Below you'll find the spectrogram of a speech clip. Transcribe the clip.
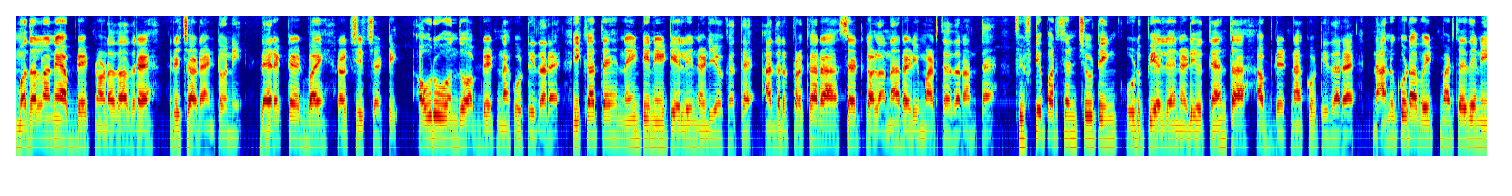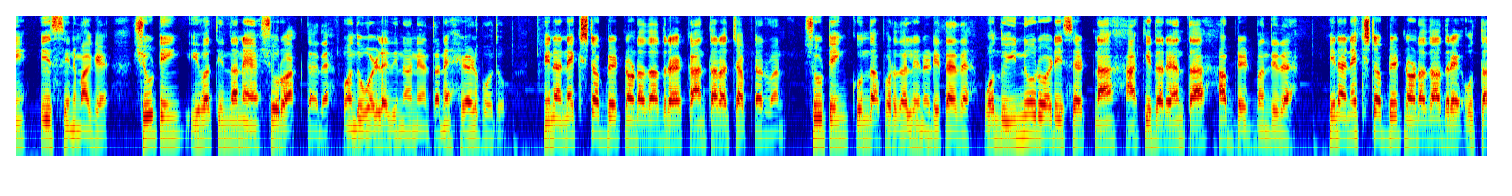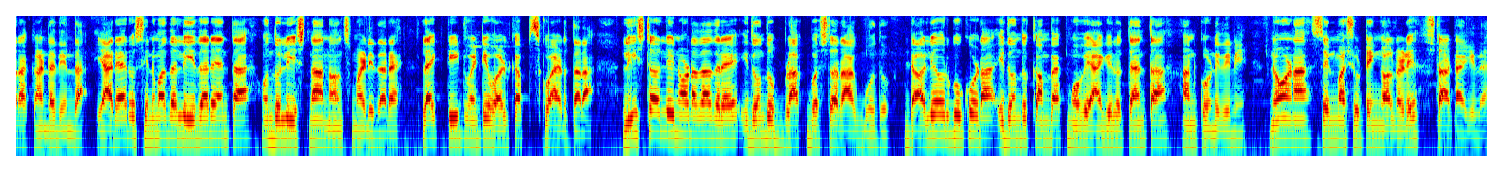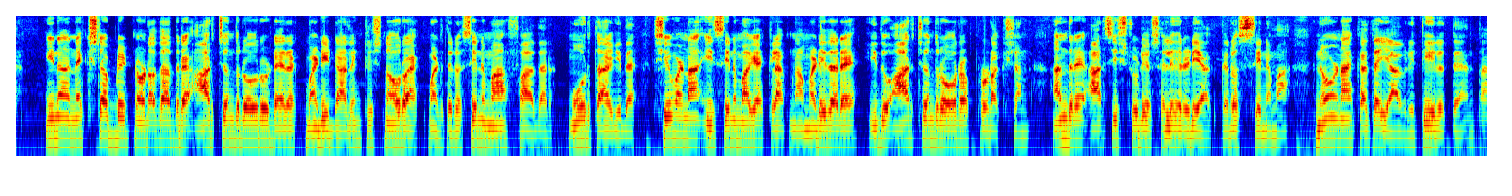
ಮೊದಲನೇ ಅಪ್ಡೇಟ್ ನೋಡೋದಾದ್ರೆ Richard Antony directed by Rakshit Shetty. ಅವರು ಒಂದು ಅಪ್ಡೇಟ್ನ ಕೊಟ್ಟಿದ್ದಾರೆ. ಈ ಕತೆ ನೈನ್ಟೀನ್ ಏಟಿಯಲ್ಲಿ ನಡೆಯೋ ಕತೆ. ಅದರ ಪ್ರಕಾರ ಸೆಟ್ ಗಳನ್ನ ರೆಡಿ ಮಾಡ್ತಾ ಇದಾರಂತೆ. ಫಿಫ್ಟಿ ಪರ್ಸೆಂಟ್ ಶೂಟಿಂಗ್ ಉಡುಪಿಯಲ್ಲೇ ನಡೆಯುತ್ತೆ ಅಂತ ಅಪ್ಡೇಟ್ನ ಕೊಟ್ಟಿದ್ದಾರೆ. ನಾನು ಕೂಡ ವೆಯ್ಟ್ ಮಾಡ್ತಾ ಇದ್ದೀನಿ ಈ ಸಿನಿಮಾಗೆ. ಶೂಟಿಂಗ್ ಇವತ್ತಿಂದಾನೇ ಶುರು ಆಗ್ತಾ ಇದೆ. ಒಂದು ಒಳ್ಳೆ ದಿನಾನೇ ಅಂತಾನೆ ಹೇಳ್ಬೋದು. ಇನ್ನು ನೆಕ್ಸ್ಟ್ ಅಪ್ಡೇಟ್ ನೋಡೋದಾದ್ರೆ ಕಾಂತಾರ ಚಾಪ್ಟರ್ ಒನ್ ಶೂಟಿಂಗ್ ಕುಂದಾಪುರದಲ್ಲಿ ನಡೀತಾ ಇದೆ. ಒಂದು ಇನ್ನೂರು ಅಡಿ ಸೆಟ್ನ ಹಾಕಿದ್ದಾರೆ ಅಂತ ಅಪ್ಡೇಟ್ ಬಂದಿದೆ. ಇನ್ನು ನೆಕ್ಸ್ಟ್ ಅಪ್ಡೇಟ್ ನೋಡೋದಾದರೆ ಉತ್ತರಾಖಂಡದಿಂದ. ಯಾರ್ಯಾರು ಸಿನಿಮಾದಲ್ಲಿ ಇದ್ದಾರೆ ಅಂತ ಒಂದು ಲೀಸ್ಟ್ನ ಅನೌನ್ಸ್ ಮಾಡಿದ್ದಾರೆ. Like T twenty world cup squad ಥರ ಲೀಸ್ಟಲ್ಲಿ ನೋಡೋದಾದರೆ ಇದೊಂದು ಬ್ಲಾಕ್ ಬಸ್ಟರ್ ಆಗ್ಬೋದು. ಡಾಲಿ ಅವ್ರಿಗೂ ಕೂಡ ಇದೊಂದು ಕಮ್ಬ್ಯಾಕ್ ಮೂವಿ ಆಗಿರುತ್ತೆ ಅಂತ ಅಂದ್ಕೊಂಡಿದ್ದೀನಿ ನೋಡೋಣ ಸಿನಿಮಾ ಶೂಟಿಂಗ್ ಆಲ್ರೆಡಿ ಸ್ಟಾರ್ಟ್ ಆಗಿದೆ. ಇನ್ನು ನೆಕ್ಸ್ಟ್ ಅಪ್ಡೇಟ್ ನೋಡೋದಾದ್ರೆ ಆರ್ ಚಂದ್ರ ಅವರು ಡೈರೆಕ್ಟ್ ಮಾಡಿ ಡಾರ್ಲಿಂಗ್ ಕೃಷ್ಣ ಅವರು ಆಕ್ಟ್ ಮಾಡ್ತಿರೋ ಸಿನಿಮಾ ಫಾದರ್ ಮೂರ್ತ ಆಗಿದೆ. ಶಿವಣ್ಣ ಈ ಸಿನಿಮಾಗೆ ಕ್ಲಾಪ್ನ ಮಾಡಿದ್ದಾರೆ. ಇದು ಆರ್ ಚಂದ್ರ ಅವರ ಪ್ರೊಡಕ್ಷನ್ ಅಂದ್ರೆ ಆರ್ ಸಿ ಸ್ಟುಡಿಯೋಸ್ ಅಲ್ಲಿ ರೆಡಿ ಆಗ್ತಿರೋ ಸಿನಿಮಾ. ನೋಡೋಣ ಕತೆ ಯಾವ ರೀತಿ ಇರುತ್ತೆ ಅಂತ.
